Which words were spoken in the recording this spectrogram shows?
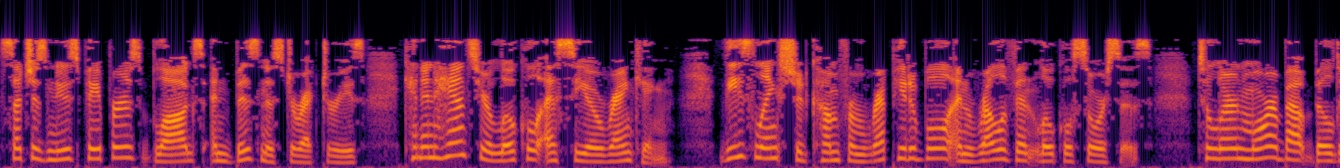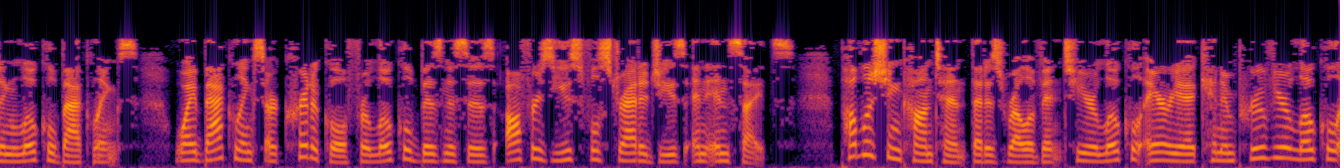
such as newspapers, blogs, and business directories, can enhance your local SEO ranking. These links should come from reputable and relevant local sources. To learn more about building local backlinks, why backlinks are critical for local businesses offers useful strategies and insights. Publishing content that is relevant to your local area can improve your local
